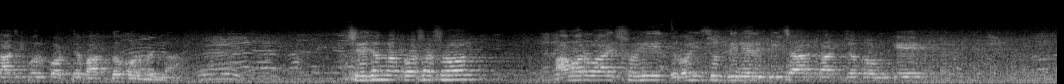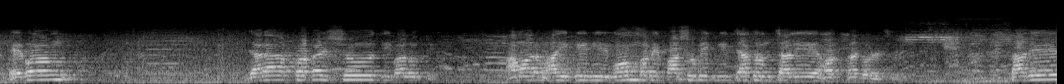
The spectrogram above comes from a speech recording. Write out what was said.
গাজীপুর করতে বাধ্য করবেন না। সেজন্য প্রশাসন আমার ভাই শহীদ রহিসুদ্দিনের বিচার কার্যক্রমকে এবং যারা প্রকাশ্য দিবালোকে আমার ভাইকে নির্মমভাবে পাশবিক নির্যাতন চালিয়ে হত্যা করেছে তাদের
